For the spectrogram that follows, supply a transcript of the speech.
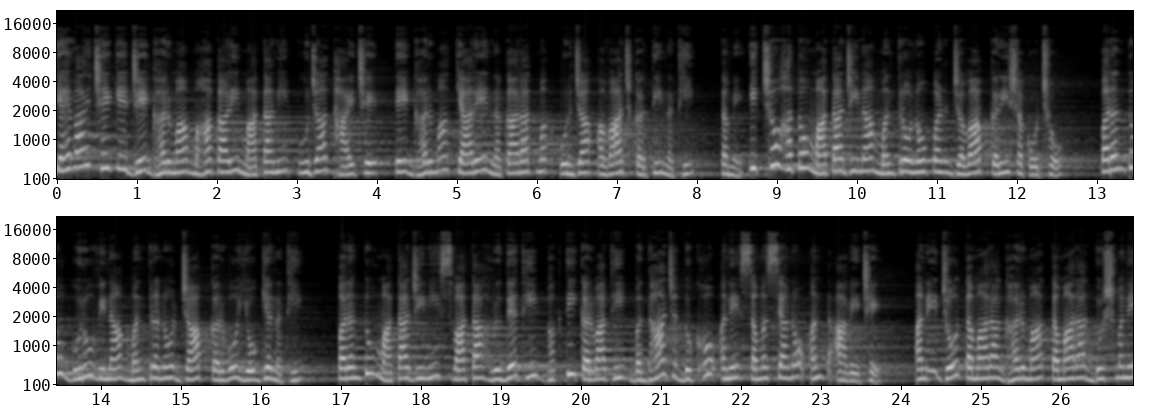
કહેવાય છે કે જે ઘરમાં મહાકાળી માતાની પૂજા થાય છે, તે ઘરમાં ક્યારેય નકારાત્મક ઊર્જા અવાજ કરતી નથી. તમે ઈચ્છો હતો માતાજીના મંત્રોનો પણ જવાબ કરી શકો છો. પરંતુ ગુરુ વિના મંત્રનો જાપ કરવો યોગ્ય નથી. પરંતુ માતાજીની સ્વાતા હૃદયથી ભક્તિ કરવાથી બધા જ દુઃખો અને સમસ્યાનો અંત આવે છે. અને જો તમારા ઘરમાં તમારા દુશ્મને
